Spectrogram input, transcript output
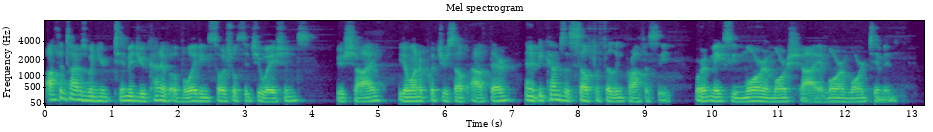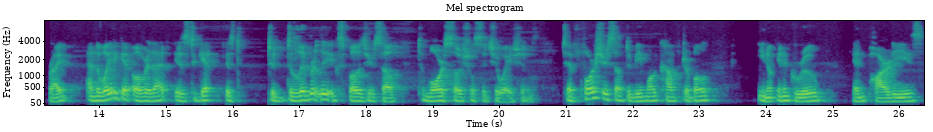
oftentimes when you're timid, you're kind of avoiding social situations. You're shy You don't want to put yourself out there. And it becomes a self fulfilling prophecy where it makes you more and more shy and more and more timid, right? And the way to get over that is to get is to, to deliberately expose yourself to more social situations, to force yourself to be more comfortable, you know, in a group, in parties,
